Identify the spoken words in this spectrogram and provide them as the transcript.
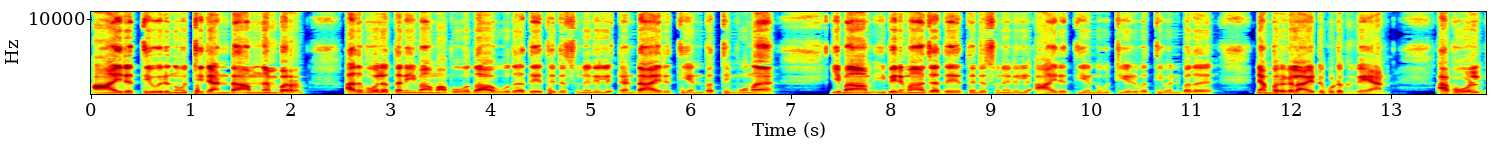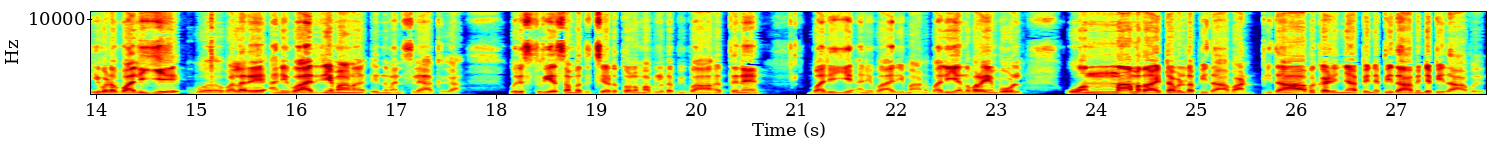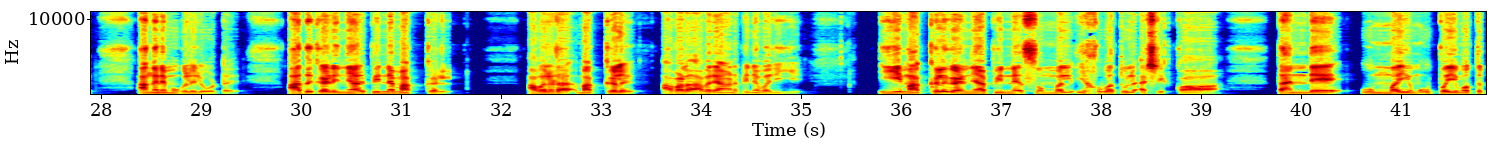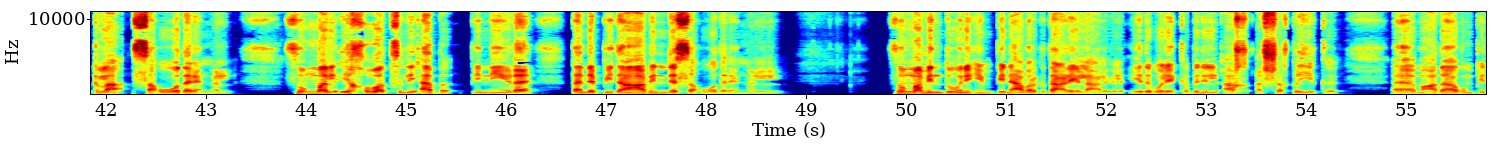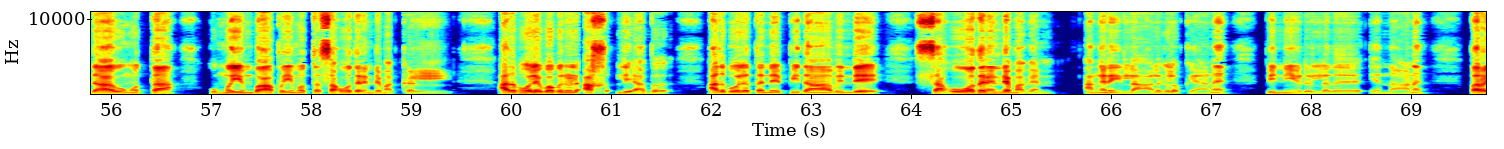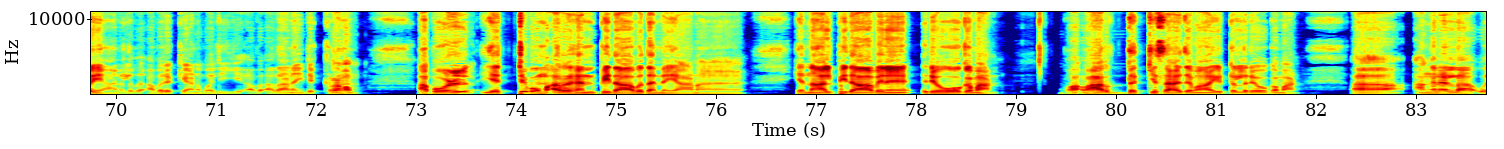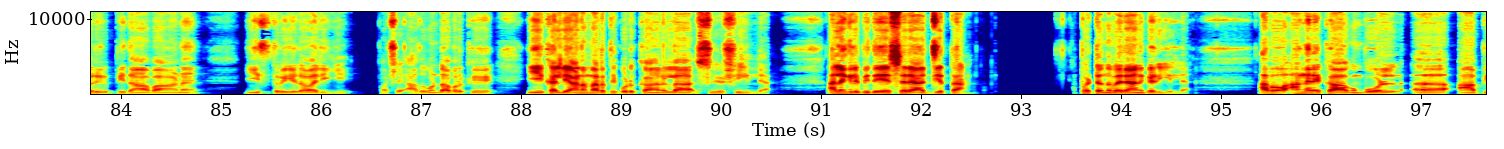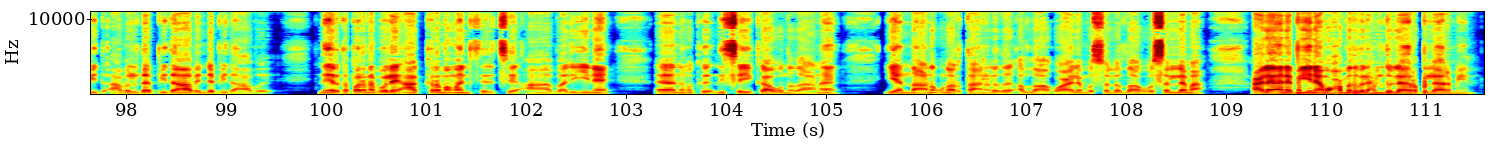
ആയിരത്തി ഒരുന്നൂറ്റി രണ്ടാം നമ്പർ. അതുപോലെ തന്നെ ഇമാം അബൂദാവൂദ് അദ്ദേഹത്തിന്റെ സുനനിൽ രണ്ടായിരത്തി എൺപത്തി മൂന്ന് ഇമാം ഇബിനുമാജ് അദ്ദേഹത്തിന്റെ സുനനിൽ ആയിരത്തി എണ്ണൂറ്റി എഴുപത്തി ഒൻപത് നമ്പറുകളായിട്ട് കൊടുക്കുകയാണ്. അപ്പോൾ ഇവിടെ വലിയ വളരെ അനിവാര്യമാണ് എന്ന് മനസ്സിലാക്കുക. ഒരു സ്ത്രീയെ സംബന്ധിച്ചിടത്തോളം അവളുടെ വിവാഹത്തിന് വലിയ അനിവാര്യമാണ്. വലിയ എന്ന് പറയുമ്പോൾ ഒന്നാമതായിട്ട് അവളുടെ പിതാവാണ്. പിതാവ് കഴിഞ്ഞാൽ പിന്നെ പിതാവിന്റെ പിതാവ് അങ്ങനെ മുകളിലോട്ട്. അത് കഴിഞ്ഞാൽ പിന്നെ മക്കൾ. അവളുടെ മക്കൾ അവൾ അവരാണ് പിന്നെ വലിയ. ഈ മക്കൾ കഴിഞ്ഞാൽ പിന്നെ സുമ്മൽ ഇഹ്വത്തുൽ അഷിഖ തന്റെ ഉമ്മയും ഉപ്പയും ഒത്തിട്ടുള്ള സഹോദരങ്ങൾ. സുമ്മൽ ഇഹ്വത്ത് ലി അബ് പിന്നീട് തന്റെ പിതാവിന്റെ സഹോദരങ്ങൾ. സുമ്മ മിന്ദൂനിഹിം പിന്നെ അവർക്ക് താഴെയുള്ള ആളുകൾ. ഏതുപോലെ കബിനിൽ അഹ് അഷഖീഖ് മാതാവും പിതാവും ഒത്ത ഉമ്മയും ബാപ്പയും ഒത്ത സഹോദരന്റെ മക്കൾ. അതുപോലെ വബനുൽ അഹ് ലി അബ് അതുപോലെ തന്നെ പിതാവിന്റെ സഹോദരന്റെ മകൻ. അങ്ങനെയുള്ള ആളുകളൊക്കെയാണ് പിന്നീടുള്ളത് എന്നാണ് പറയാനുള്ളത്. അവരൊക്കെയാണ് വലിയ അതാണ് അതിന്റെ ക്രമം. അപ്പോൾ ഏറ്റവും അർഹൻ പിതാവ് തന്നെയാണ്. എന്നാൽ പിതാവിന് രോഗമാണ്. വാർദ്ധക്യ സഹജമായിട്ടുള്ള രോഗമാണ്. അങ്ങനെയുള്ള ഒരു പിതാവാണ് ഈ സ്ത്രീയുടെ വലിയ. പക്ഷെ അതുകൊണ്ട് അവർക്ക് ഈ കല്യാണം നടത്തി കൊടുക്കാനുള്ള ശേഷിയില്ല. അല്ലെങ്കിൽ വിദേശ രാജ്യത്താണ്. പെട്ടെന്ന് വരാൻ കഴിയില്ല. അപ്പോൾ അങ്ങനെയൊക്കെ ആകുമ്പോൾ ആ, പിത അവളുടെ പിതാവിന്റെ പിതാവ് നേരത്തെ പറഞ്ഞ പോലെ ആ ക്രമം അനുസരിച്ച് ആ വലിയനെ നമുക്ക് നിശ്ചയിക്കാവുന്നതാണ് എന്നാണ് ഉണർത്താനുള്ളത്. അള്ളാഹു ആലം വസല്ലാഹു വസല്ലമ. അലാ നബീന മുഹമ്മദ് അലഹമുല്ലാ റബുല്ലാലമീൻ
